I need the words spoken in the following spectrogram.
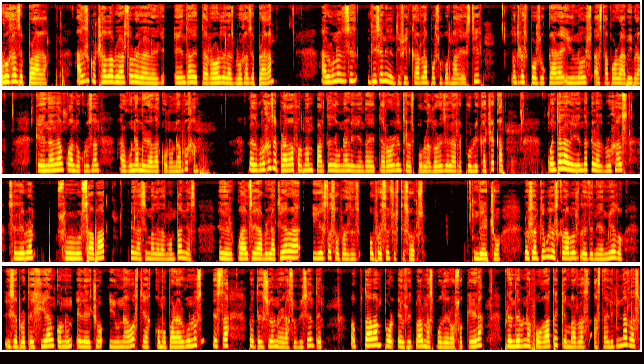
Brujas de Praga. ¿Has escuchado hablar sobre la leyenda de terror de las brujas de Praga? Algunos dicen, identificarla por su forma de vestir, otros por su cara y unos hasta por la vibra que enanan cuando cruzan alguna mirada con una bruja. Las brujas de Praga forman parte de una leyenda de terror entre los pobladores de la República Checa. Cuenta la leyenda que las brujas celebran su sabbat en la cima de las montañas, en el cual se abre la tierra y éstas ofrecen, sus tesoros. De hecho, los antiguos esclavos le tenían miedo y se protegían con un helecho y una hostia. Como para algunos esta protección no era suficiente, optaban por el ritual más poderoso, que era prender una fogata y quemarlas hasta eliminarlas.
